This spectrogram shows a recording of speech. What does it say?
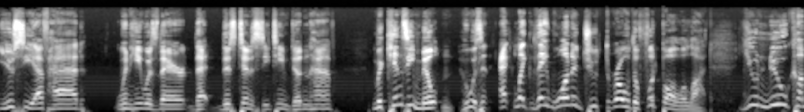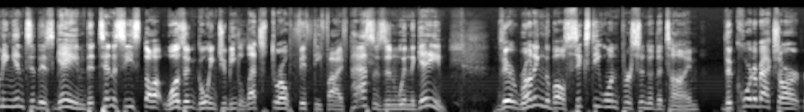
UCF had when he was there that this Tennessee team didn't have? McKenzie Milton, who was an like they wanted to throw the football a lot. You knew coming into this game that Tennessee's thought wasn't going to be let's throw 55 passes and win the game. They're running the ball 61% of the time the quarterbacks are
